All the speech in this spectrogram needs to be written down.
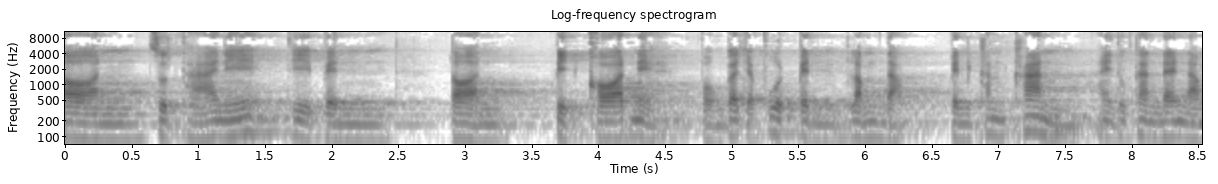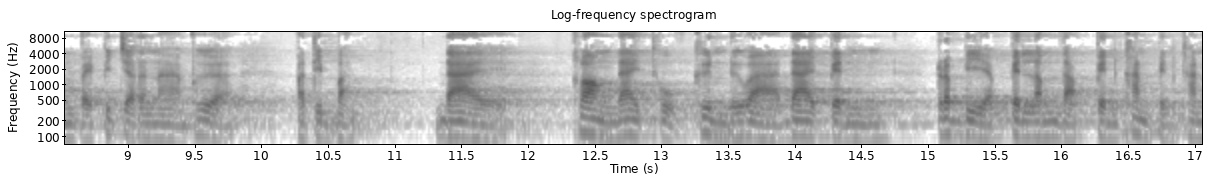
ตอนสุดท้ายนี้ที่เป็นตอนปิดคอร์สเนี่ยผมก็จะพูดเป็นลำดับเป็นขั้นๆ ให้ทุกท่านได้นำไปพิจารณาเพื่อปฏิบัติได้ คล่องได้ถูกขึ้นหรือว่าได้เป็นระเบียบเป็นลำดับเป็นขั้นเป็นขั้น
